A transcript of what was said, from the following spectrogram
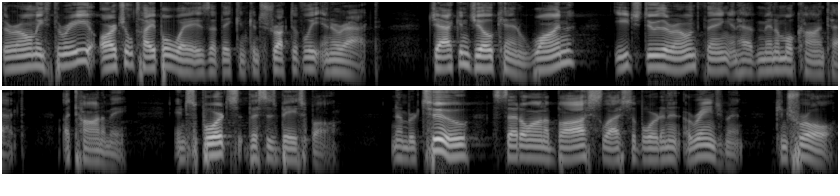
There are only three archetypal ways that they can constructively interact. Jack and Jill can, one, each do their own thing and have minimal contact, autonomy. In sports, this is baseball. Number two, settle on a boss slash subordinate arrangement, control.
